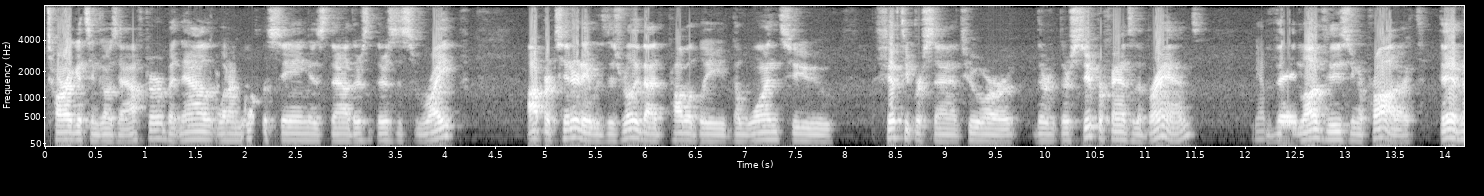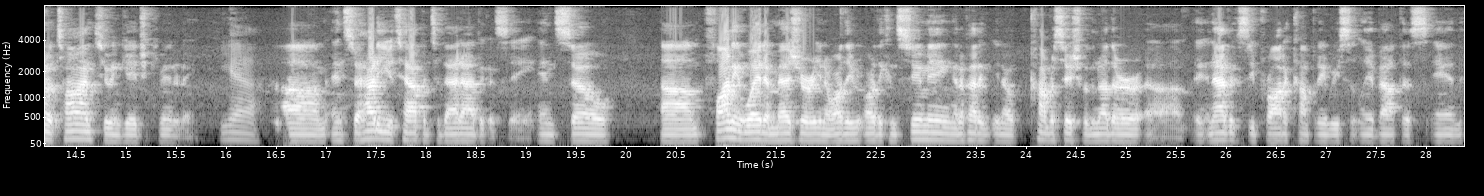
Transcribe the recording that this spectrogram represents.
targets and goes after. But now, what I'm also seeing is now there's there's this ripe opportunity, which is really that probably the one to fifty percent who are they're they're super fans of the brand. Yep. They love using a product. They have no time to engage a community. Yeah. Um, and so, how do you tap into that advocacy? And so, um, finding a way to measure, you know, are they are they consuming? And I've had a you know conversation with another uh, an advocacy product company recently about this, and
